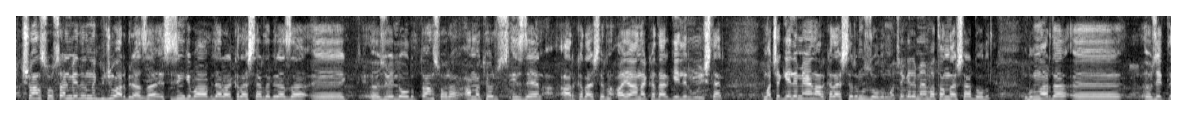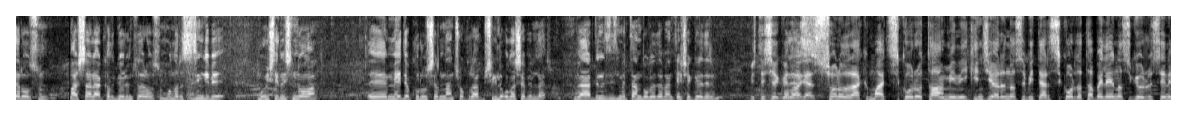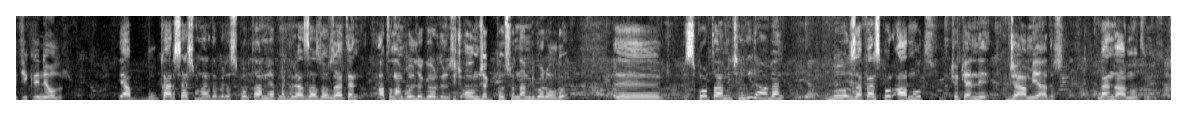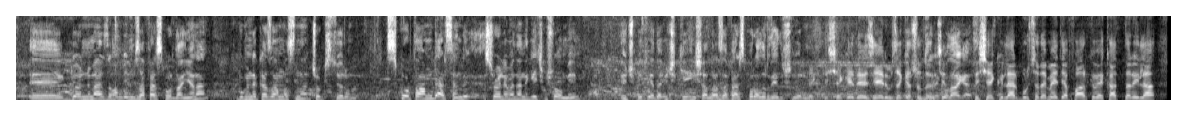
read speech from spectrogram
şu an sosyal medyanın gücü var biraz daha. E, Sizin gibi abiler, arkadaşlar da biraz daha e, özverili olduktan sonra amatör izleyen arkadaşların ayağına kadar gelir bu işler. Maça gelemeyen arkadaşlarımız da olur, maça gelemeyen vatandaşlar da olur. Bunlar da e, özetler olsun, maçla alakalı görüntüler olsun. Bunları sizin gibi bu işlerin içinde olan e, medya kuruluşlarından çok rahat bir şekilde ulaşabilirler. Verdiğiniz hizmetten dolayı da ben teşekkür ederim. Biz teşekkür Kolay ederiz. gelsin. Son olarak maç skoru tahmini, ikinci yarı nasıl biter? Skorda tabelaya nasıl görürüz? Senin fikrin ne olur? Ya bu karşılaşmalarda böyle skor tahmini yapmak biraz daha zor. Zaten atılan golü de gördünüz. Hiç olmayacak bir pozisyondan bir gol oldu. Ee, skor tahmini için değil ama ben bu Zaferspor Arnavut kökenli camiadır. Ben de Arnavut'um. Ee, gönlüm her zaman benim Zaferspor'dan yana. Bugün de kazanmasını çok istiyorum. Skor tahmini dersen de söylemeden de geçmiş olmayayım. 3-1 ya da 3-2 inşallah Zaferspor alır diye düşünüyorum. Teşekkür ederiz yayınımıza katıldığın üzere, için. kolay gelsin. Teşekkürler Bursa'da medya farkı ve katkılarıyla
